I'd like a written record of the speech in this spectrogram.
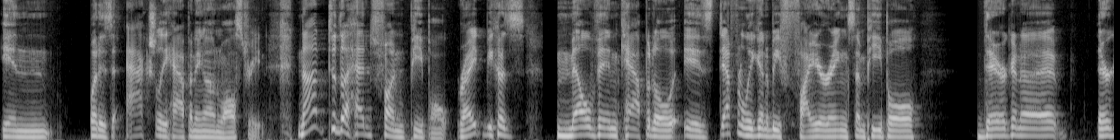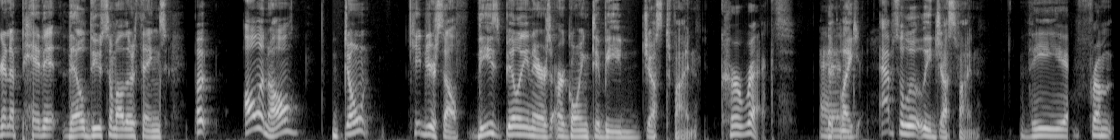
in what is actually happening on Wall Street? Not to the hedge fund people, right? Because Melvin Capital is definitely going to be firing some people. They're gonna they're gonna pivot. They'll do some other things. But all in all, don't kid yourself. These billionaires are going to be just fine. Correct. And like absolutely just fine. The from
